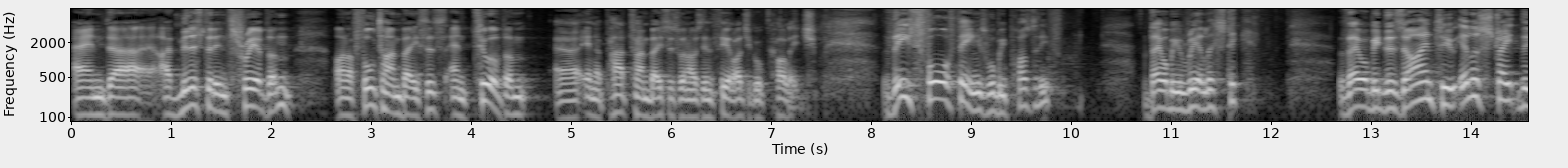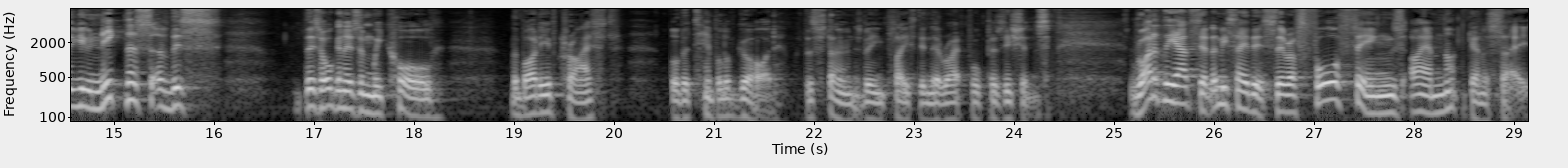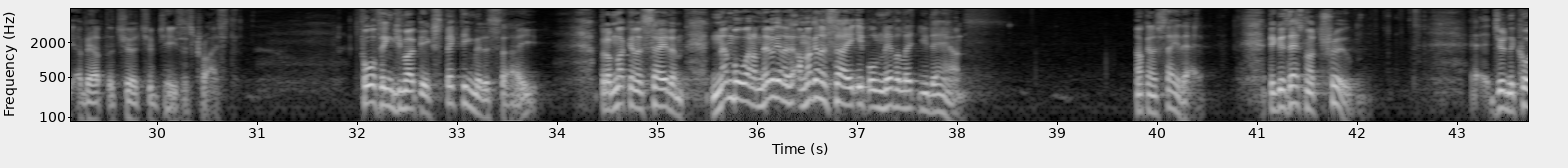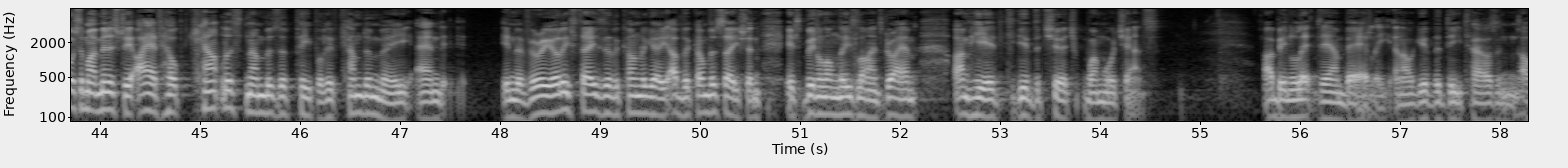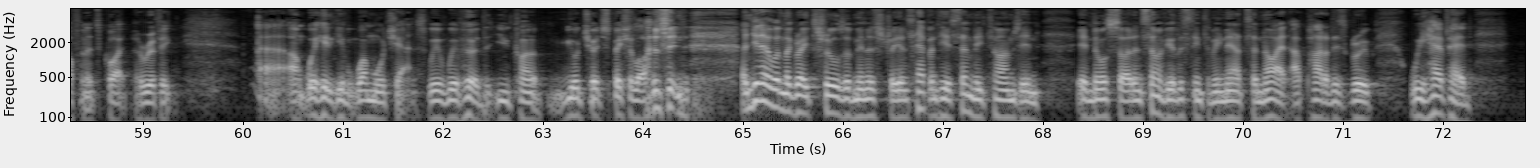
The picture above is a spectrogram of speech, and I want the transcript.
And uh, I've ministered in three of them on a full time basis, and two of them uh, in a part time basis when I was in theological college. These four things will be positive, they will be realistic, they will be designed to illustrate the uniqueness of this, this organism we call the body of Christ or the temple of God, the stones being placed in their rightful positions. Right at the outset, let me say this there are four things I am not going to say about the Church of Jesus Christ. Four things you might be expecting me to say, but I'm not going to say them. Number one, I'm never going to, I'm not going to say it will never let you down. I'm not going to say that because that's not true. During the course of my ministry, I have helped countless numbers of people who've come to me and in the very early stages of the, congrega- of the conversation, it's been along these lines. Graham, I'm here to give the church one more chance. I've been let down badly, and I'll give the details, and often it's quite horrific. Uh, we're here to give it one more chance. We, we've heard that you kind of, your church specialises in, and you know one of the great thrills of ministry, and it's happened here so many times in, in Northside, and some of you listening to me now tonight are part of this group. We have had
